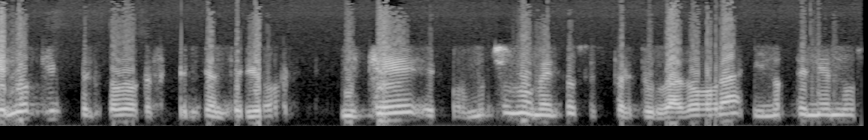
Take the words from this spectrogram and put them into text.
que no tiene del todo referente anterior y que eh, por muchos momentos es perturbadora y no tenemos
